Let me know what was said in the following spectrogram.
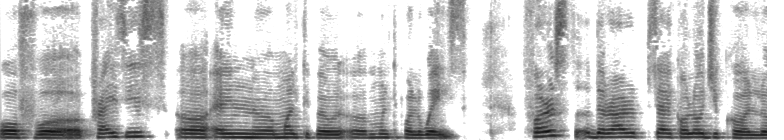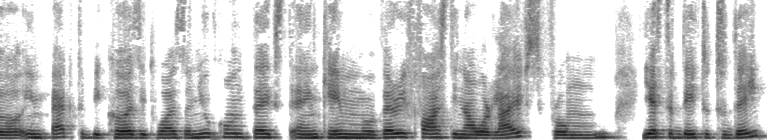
of uh, crisis uh, in uh, multiple uh, multiple ways. First, there are psychological uh, impact because it was a new context and came very fast in our lives from yesterday to today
